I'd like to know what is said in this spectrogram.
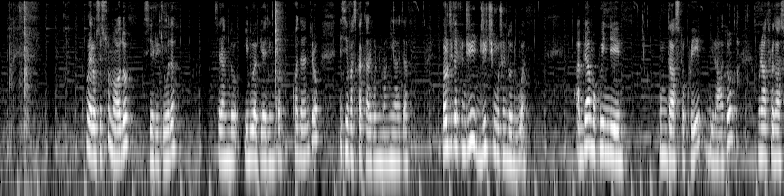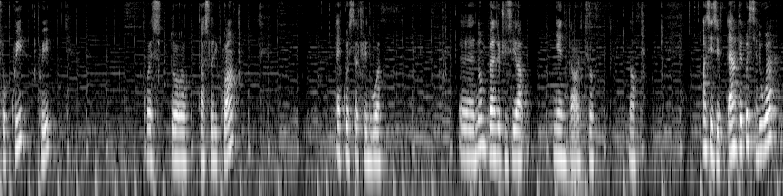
poi allo stesso modo si richiude inserendo i due piedi qua, qua, dentro e si fa scattare con il magnete. Logitech G G502 abbiamo quindi un tasto qui di lato un altro tasto qui qui. Questo tasto di qua. E questi altri due. Eh, non penso ci sia nient'altro. No. Ah sì sì e anche questi due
